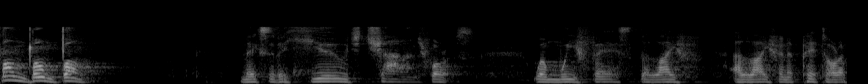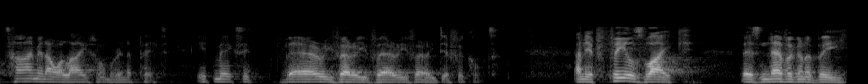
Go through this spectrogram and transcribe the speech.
Boom, boom, boom. Makes it a huge challenge for us when we face the life, a life in a pit or a time in our lives when we're in a pit. It makes it very, very, very, very difficult. And it feels like there's never going to be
